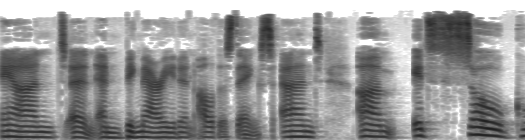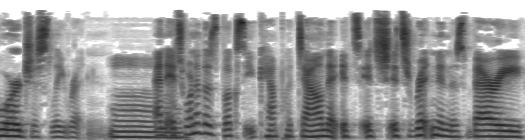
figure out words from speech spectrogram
and, and, and being married and all of those things. And, um, it's so gorgeously written. And it's one of those books that you can't put down that it's, it's, it's written in this very,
